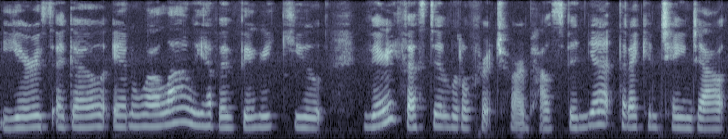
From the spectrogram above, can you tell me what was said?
years ago, and voila, we have a very cute, very festive little French farmhouse vignette that I can change out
